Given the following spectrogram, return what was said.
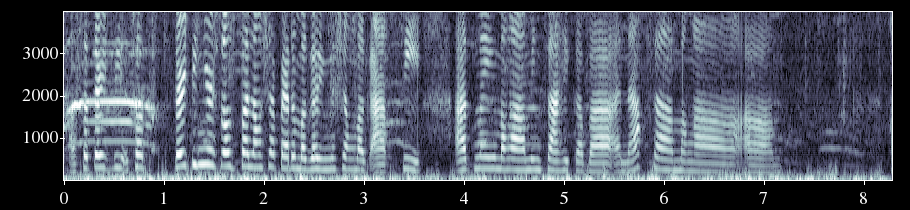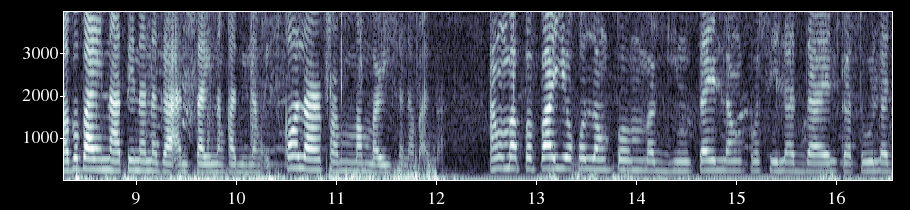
Ah, sa 13, sa 13 years old pa lang siya pero magaling na siyang mag-aksi. At may mga mensahe ka ba, anak, sa mga um, kababayan natin na nag-aantay ng kanilang scholar from Ma'am Marisa Navata? Ang mapapayo ko lang po, maghintay lang po sila dahil katulad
